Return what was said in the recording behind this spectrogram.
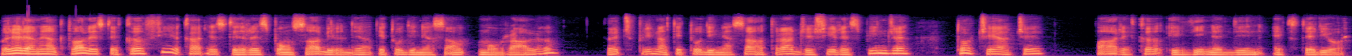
Părerea mea actuală este că fiecare este responsabil de atitudinea sa morală, căci prin atitudinea sa atrage și respinge tot ceea ce pare că îi vine din exterior.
